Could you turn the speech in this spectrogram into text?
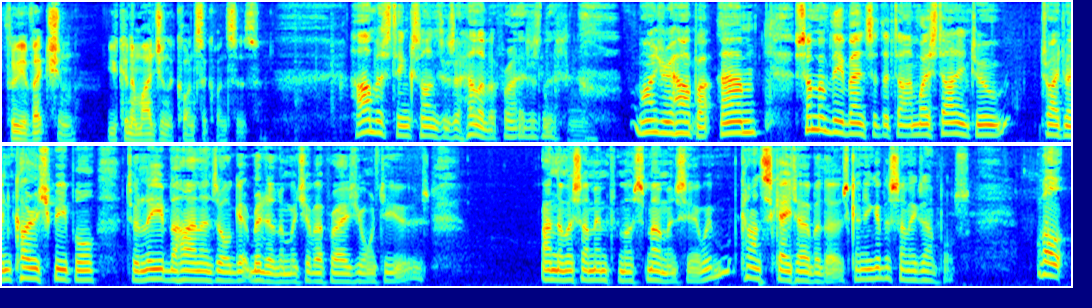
through eviction, you can imagine the consequences. Harvesting sons is a hell of a phrase, isn't it? Marjory Harper, um, some of the events at the time were starting to try to encourage people to leave the Highlands or get rid of them, whichever phrase you want to use. And there were some infamous moments here. We can't skate over those. Can you give us some examples? Well,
